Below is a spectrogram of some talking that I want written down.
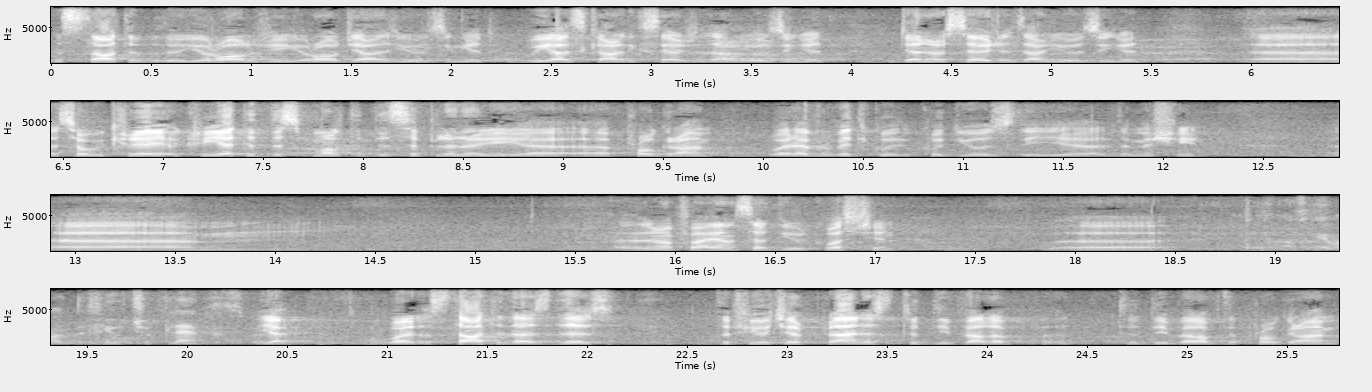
it started with the urology. Urology are using it. We as cardiac surgeons are using it. General surgeons are using it. Uh, so we crea created this multidisciplinary uh, uh, program where everybody could, could use the, the machine. Um, I don't know if I answered your question. asking about the future plans as well. Yeah, well, it started as this. The future plan is to develop to develop the program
